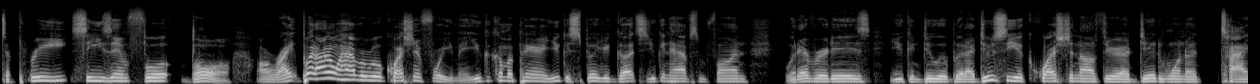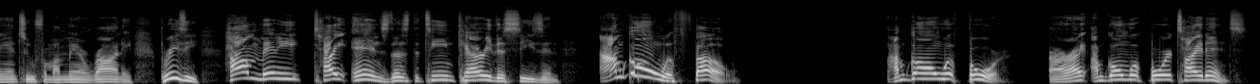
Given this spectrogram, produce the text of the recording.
to preseason football. All right. But I don't have a real question for you, man. You can come up here and you can spill your guts. You can have some fun whatever it is, you can do it. But I do see a question out there I did want to tie into from my man Ronnie. Breezy, how many tight ends does the team carry this season? I'm going with four. I'm going with four. All right. I'm going with four tight ends.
